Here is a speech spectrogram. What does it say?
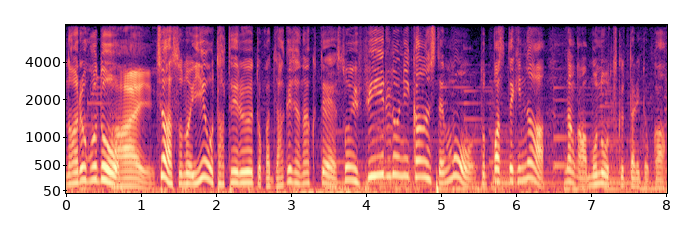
なるほど、はい。じゃあその家を建てるとかだけじゃなくてそういうフィールドに関しても突発的ななんかものを作ったりとか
